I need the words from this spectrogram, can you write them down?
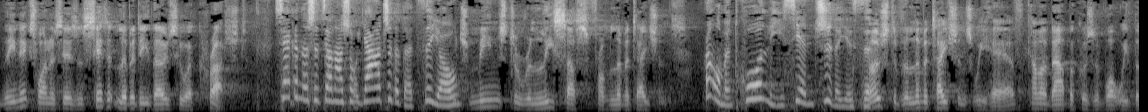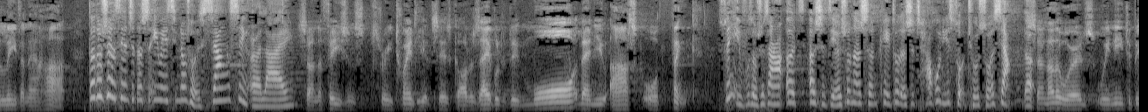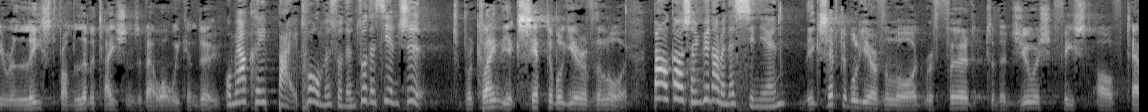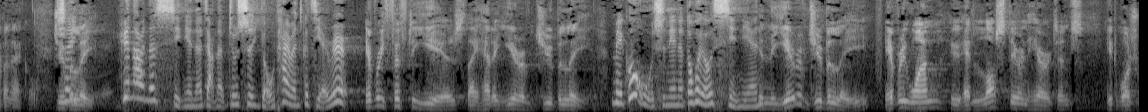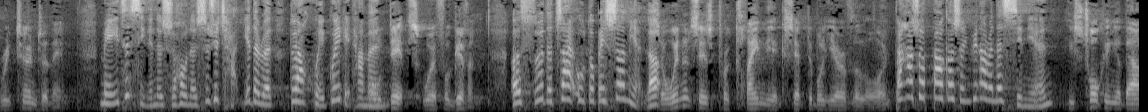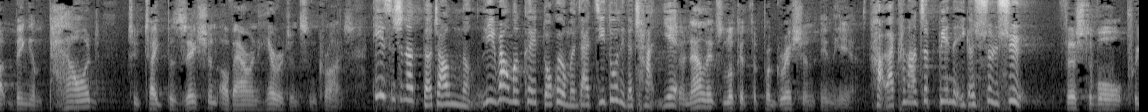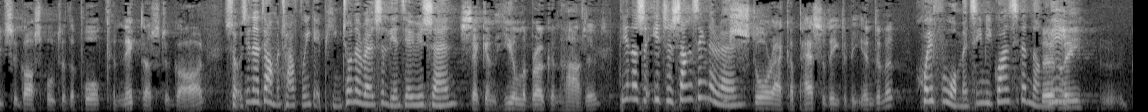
The next one it says is set at liberty those who are crushed, 下一个呢是叫那受压制的得自由， which means to release us from limitations. 让我们脱离限制的意思。 Most of the limitations we have come about because of what we believe in our heart. 大多数的限制都是因为心中所相信而来。 So in Ephesians 3:20 it says God is able to do more than you ask or think. 所以以弗所书三章二二十节说呢，神可以做的是超乎你所求所想的。 So in other words, we need to be released from limitations about what we can do 我们要可以摆脱我们所能做的限制， to proclaim the acceptable year of the Lord. 报告神悦纳人的喜年。 The acceptable year of the Lord referred to the Jewish feast of tabernacle, 所以 Jubilee. 悦纳人的喜年呢，讲的就是犹太人这个节日。 Every 50 years they had a year of Jubilee. 每过五十年呢，都会有喜年。 In the year of Jubilee, everyone who had lost their inheritance, it was returned to them. 每一次喜年的时候呢，失去产业的人都要回归给他 All 们， debts were forgiven. 而所有的债务都被赦免了 So。when it says proclaim the acceptable year of the Lord, 当他说报告神悦纳人的喜年， he's talking about being empowered to take possession of our inheritance in Christ. 意思是呢，得着能力，让我们可以夺回我们在基督里的产业 So。now let's look at the progression in here. 好，来看到这边的一个顺序。 First of all, preach the gospel to the poor, connect us to God. 首先呢，叫我们传福音给贫穷的人，是连接于神； Second, heal the brokenhearted, 第二呢，是医治伤心的人， restore our capacity to be intimate. 恢复我们亲密关系的能力； Thirdly,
